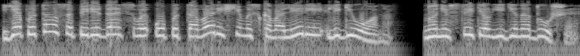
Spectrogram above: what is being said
Я пытался передать свой опыт товарищам из кавалерии легиона, но не встретил единодушия.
